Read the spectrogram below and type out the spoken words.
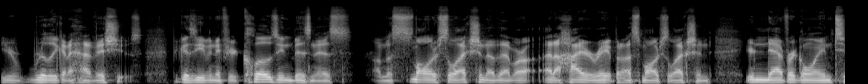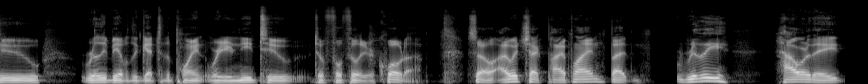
you're really going to have issues because even if you're closing business on a smaller selection of them or at a higher rate but on a smaller selection you're never going to really be able to get to the point where you need to to fulfill your quota. So i would check pipeline but really how are they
